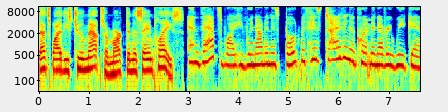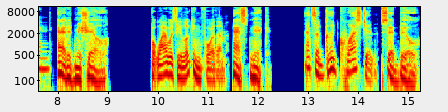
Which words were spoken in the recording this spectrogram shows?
That's why these two maps are marked in the same place. And that's why he went out in his boat with his diving equipment every weekend. Added Michelle. But why was he looking for them? Asked Nick. That's a good question. Said Bill.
